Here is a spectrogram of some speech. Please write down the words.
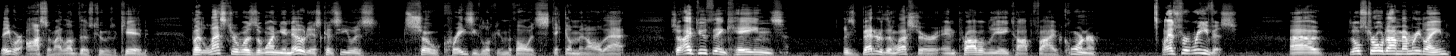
they were awesome. I loved those two as a kid. But Lester was the one you noticed because he was so crazy looking with all his stickum and all that. So I do think Haynes is better than Lester and probably a top five corner. As for Revis, uh, little stroll down memory lane.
